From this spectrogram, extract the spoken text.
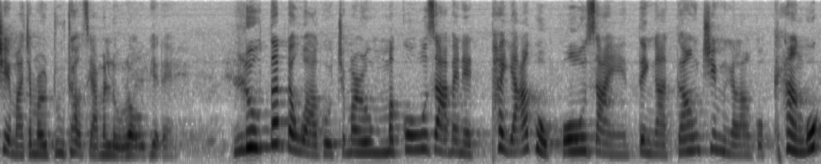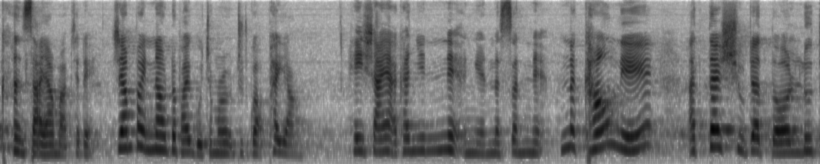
ရှေ့မှာကျမတို့ဒူးထောက်စရာမလိုတော့ဘူးဖြစ်တယ်လူတက်တဝါကိုကျမတို့မကိုးစားပဲနဲ့ဖျားကိုကိုးစားရင်သင်ကခေါင်းချင်းမင်္ဂလာကိုခံကိုခံစားရမှာဖြစ်တယ်ကျမ်းပိုက်နောက်တစ်ပိုက်ကိုကျမတို့အတူတူကဖတ်ရအောင် ဟေရှာယအခန်းကြီး1အငယ်20နှစ်နှာခေါင်းနဲ့အသက်ရှူတတ်သောလူတ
